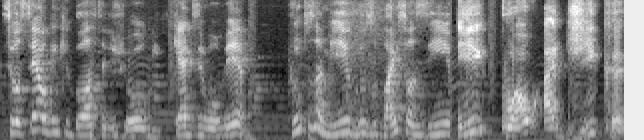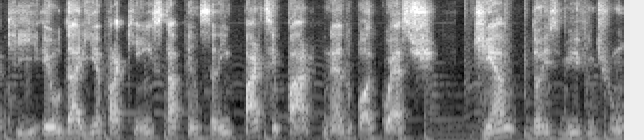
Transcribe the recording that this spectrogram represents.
Se você é alguém que gosta de jogo e quer desenvolver, junta os amigos, vai sozinho. E qual a dica que eu daria para quem está pensando em participar, né, do podcast Jam 2021,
